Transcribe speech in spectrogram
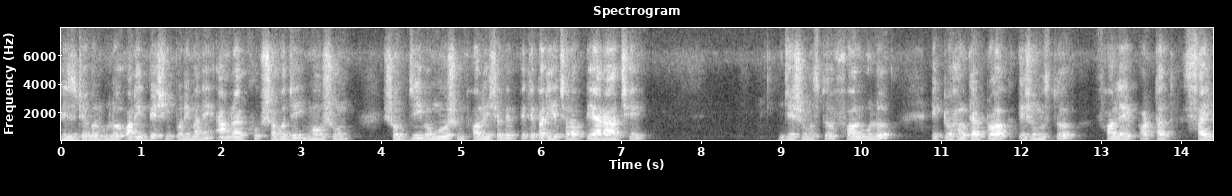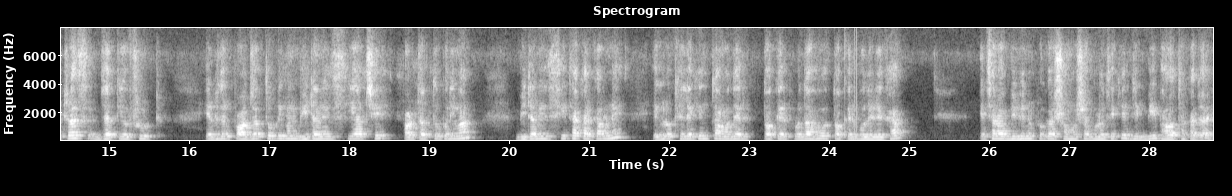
ভেজিটেবলগুলো অনেক বেশি পরিমাণে আমরা খুব সহজেই মৌসুম, সবজি এবং মৌসুম ফল হিসেবে পেতে পারি। এছাড়াও পেয়ারা আছে। যে সমস্ত ফলগুলো একটু হালকা টক, এ সমস্ত ফলে অর্থাৎ সাইট্রাস জাতীয় ফ্রুট এর ভিতরে পর্যাপ্ত পরিমাণ ভিটামিন সি আছে, পর্যাপ্ত পরিমাণ ভিটামিন সি থাকার কারণে এগুলো খেলে কিন্তু আমাদের ত্বকের প্রদাহ, ত্বকের বলিরেখা, এছাড়াও বিভিন্ন প্রকার সমস্যাগুলো থেকে দিব্যি ভালো থাকা যায়।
